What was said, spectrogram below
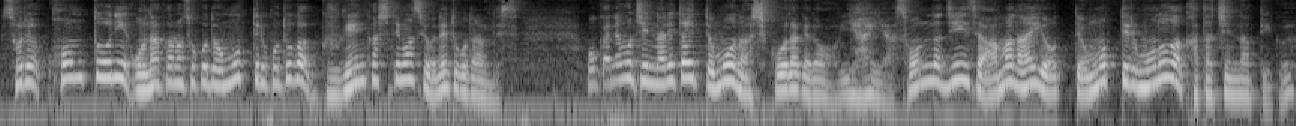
それ本当にお腹の底で思ってることが具現化してますよねってことなんです。お金持ちになりたいって思うのは思考だけどいやいやそんな人生あんまないよって思ってるものが形になっていく。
